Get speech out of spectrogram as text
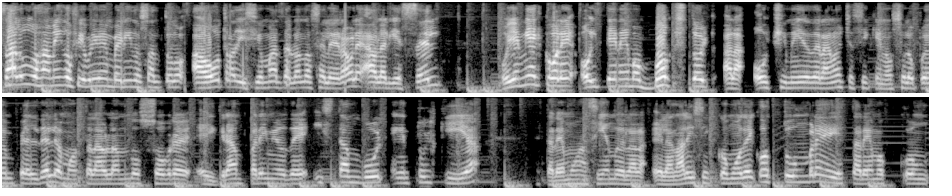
Saludos amigos fiebre bienvenidos a todos a otra edición más de Hablando Acelerable. Habla Liesel. Hoy es miércoles, hoy tenemos Box Talk a las 8 y media de la noche, así que no se lo pueden perder. Vamos a estar hablando sobre el Gran Premio de Istambul en Turquía. Estaremos haciendo el, el análisis como de costumbre y estaremos con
